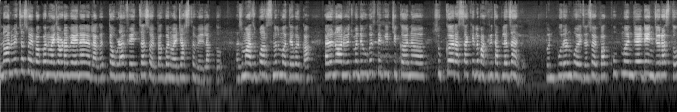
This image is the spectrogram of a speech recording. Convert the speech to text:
नॉनव्हेजचा स्वयंपाक बनवायचा एवढा वेळ नाही ना लागत तेवढा व्हेजचा स्वयंपाक बनवायला जास्त वेळ लागतो. असं माझं पर्सनल मत आहे बरं का. कारण नॉनव्हेजमध्ये उगाच ते की चिकन सुक्कं रस्सा केलं भाकरीत आपल्या झालं. पण पुरणपोळीचा स्वयंपाक खूप म्हणजे डेंजर असतो.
